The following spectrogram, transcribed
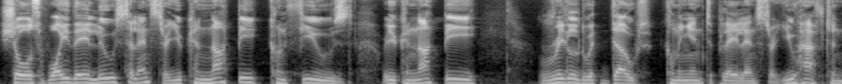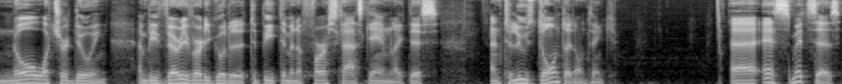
shows why they lose to Leinster. You cannot be confused or you cannot be riddled with doubt coming in to play Leinster. You have to know what you're doing and be very, very good at it to beat them in a first class game like this. And to lose don't, I don't think. Uh, S. Smith says,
